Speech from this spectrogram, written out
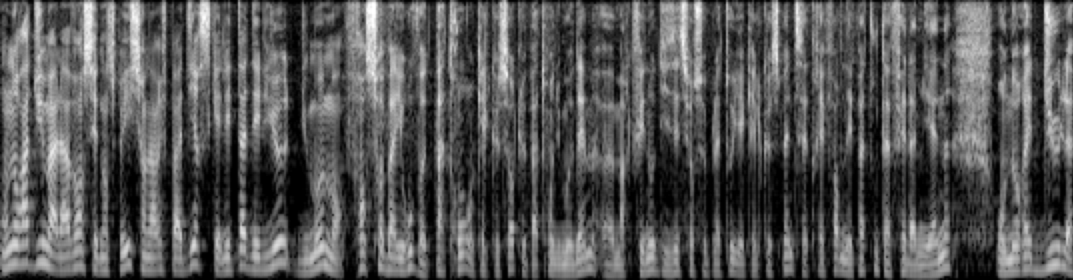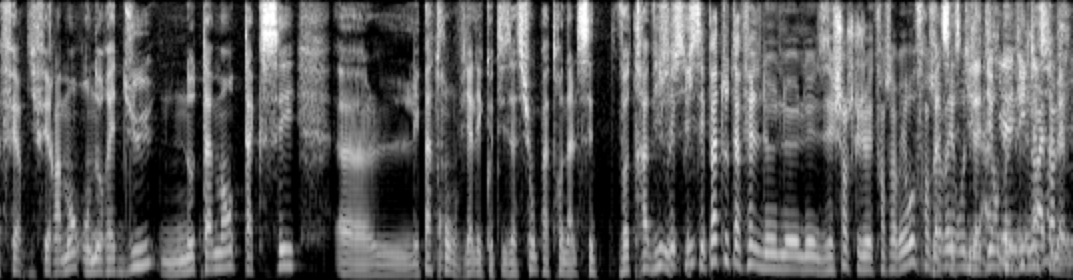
On aura du mal à avancer dans ce pays si on n'arrive pas à dire ce qu'est l'état des lieux du moment. François Bayrou, votre patron, en quelque sorte, le patron du Modem, euh, Marc Fesneau, disait sur ce plateau il y a quelques semaines, cette réforme n'est pas tout à fait la mienne. On aurait dû la faire différemment. On aurait dû notamment taxer euh, les patrons via les cotisations patronales. C'est votre avis aussi? C'est pas tout à fait les échanges que j'ai avec François Bayrou. François bah, c'est ce qu'il a dit en public la semaine.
